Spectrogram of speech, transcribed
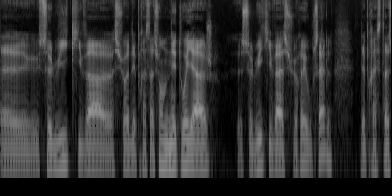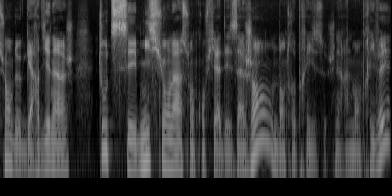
euh, celui qui va assurer des prestations de nettoyage, celui qui va assurer, ou celle, des prestations de gardiennage. Toutes ces missions-là sont confiées à des agents d'entreprises généralement privées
